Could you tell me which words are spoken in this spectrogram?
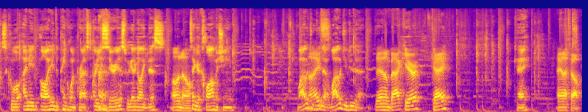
It's cool. I need. Oh, I need the pink one pressed. Are you serious? We gotta go like this. Oh no. It's like a claw machine. Why would you do that? Why would you do that? Then I'm back here. Okay. Okay. And I fell.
